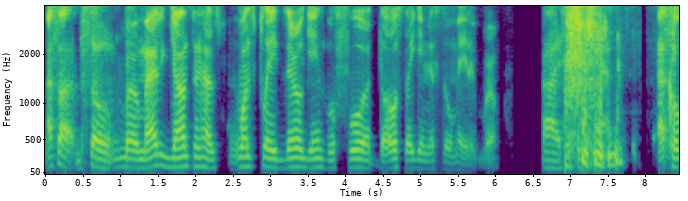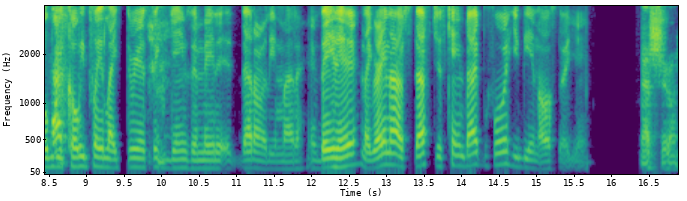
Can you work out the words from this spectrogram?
That's all. So bro, Magic Johnson has once played zero games before the All Star game and still made it, bro. all right. So that's Kobe That's, Kobe played like three or six games and made it. That don't really matter. If they there, like right now, if Steph just came back before, he'd be in All Star game. that's true.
